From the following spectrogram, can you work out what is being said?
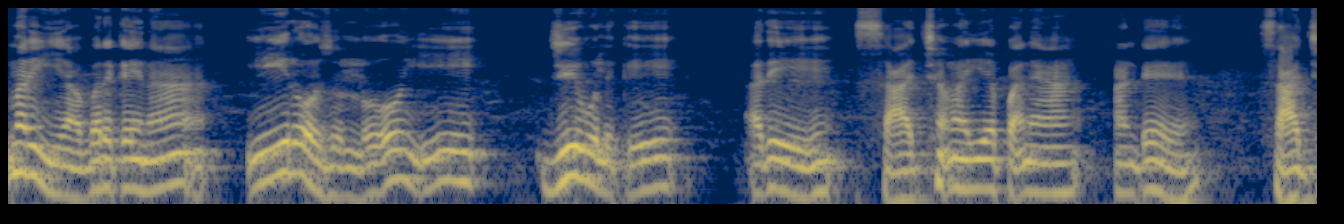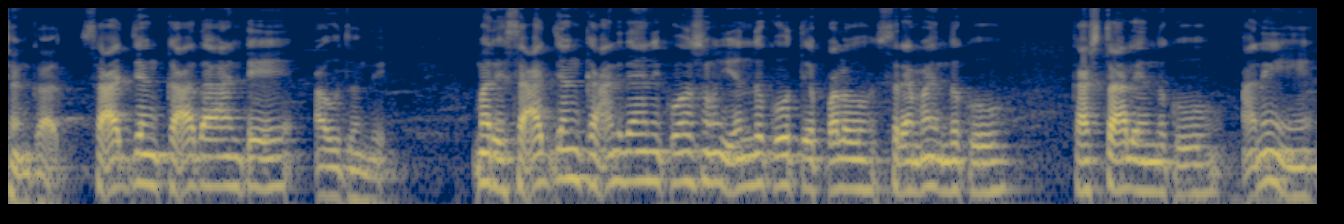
మరి ఎవరికైనా ఈ రోజుల్లో ఈ జీవులకి అది సాధ్యమయ్యే పని? అంటే సాధ్యం కాదు. సాధ్యం కాదా అంటే అవుతుంది. మరి సాధ్యం కాని దానికోసం ఎందుకు తిప్పలు? శ్రమ ఎందుకు? కష్టాలు ఎందుకు అని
